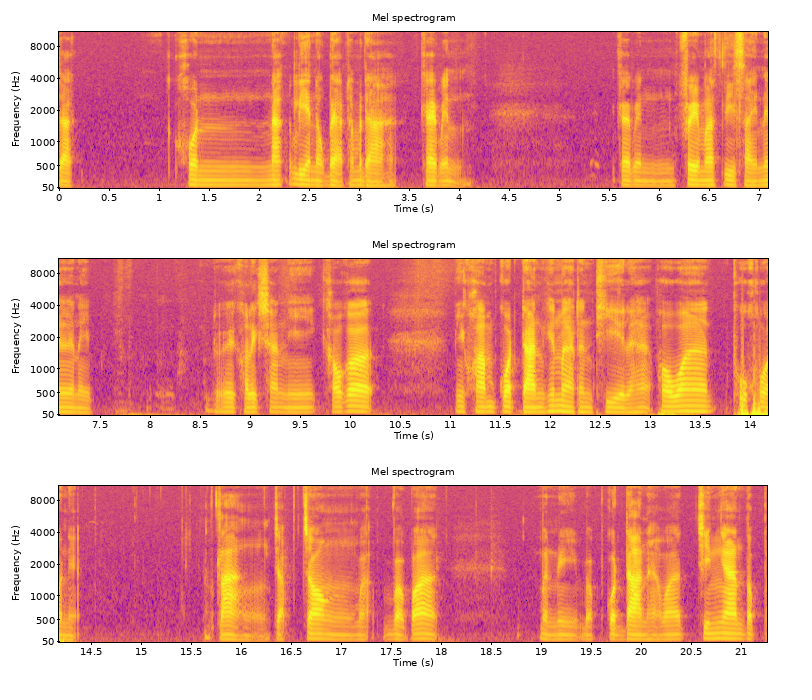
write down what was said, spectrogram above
จากคนนักเรียนออกแบบธรรมดาฮะกลายเป็น กลายเป็น famous designer ในด้วยคอลเลกชันนี้เขาก็มีความกดดันขึ้นมาทันทีเลยฮะ เพราะว่าผู้คนเนี่ย ต่างจับจ้องแบบแบบว่าเหมือนมีแบบกดดันฮะว่าชิ้นงานต่อไป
